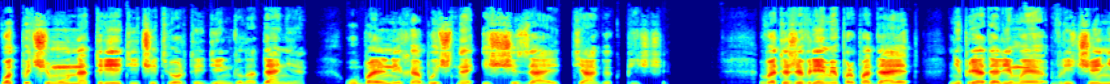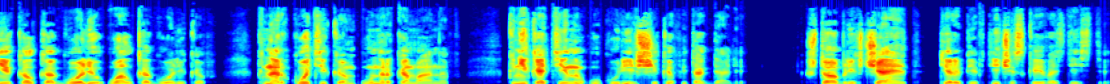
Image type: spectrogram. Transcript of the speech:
Вот почему на третий-четвертый день голодания у больных обычно исчезает тяга к пище. В это же время пропадает непреодолимое влечение к алкоголю у алкоголиков, к наркотикам у наркоманов, к никотину у курильщиков и так далее, что облегчает терапевтическое воздействие.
